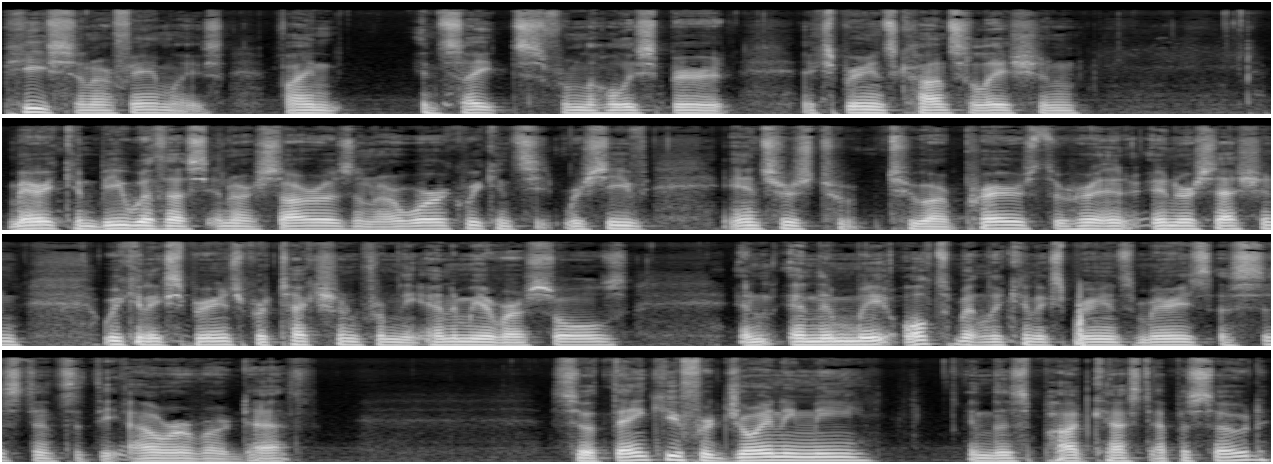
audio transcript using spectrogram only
peace in our families, find insights from the Holy Spirit, experience consolation. Mary can be with us in our sorrows and our work. We can see, receive answers to, to our prayers through her intercession. We can experience protection from the enemy of our souls and, and then we ultimately can experience Mary's assistance at the hour of our death. So thank you for joining me in this podcast episode.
